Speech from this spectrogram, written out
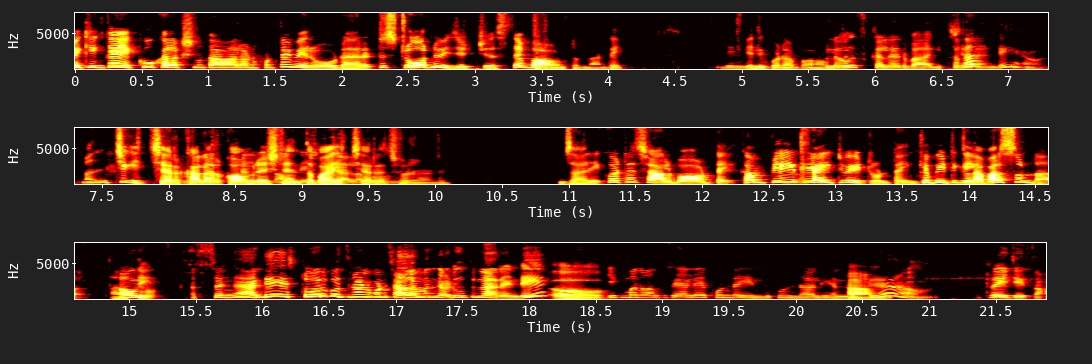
మీకు ఇంకా ఎక్కువ కలెక్షన్ కావాలనుకుంటే మీరు డైరెక్ట్ స్టోర్ని విజిట్ చేస్తే బాగుంటుందండి. ఇది కూడా బాగుంది. బ్లౌజ్ కలర్ బాగా ఇచ్చారండి. మంచిగా ఇచ్చారు. కలర్ కాంబినేషన్ ఎంత బాగా ఇచ్చారో. చూడండి. జరీకోట చాలా బాగుంటాయి. కంప్లీట్ లైట్ వెయిట్ ఉంటాయి. ఇంకా వీటికి లవర్స్ ఉన్నారు. అవును. అచ్చంగా అంటే స్టోర్కి వచ్చిన వాళ్ళు కూడా చాలా మంది అడుగుతున్నారండి. ఇక మనం అంత తేలేకుండా ఎందుకు ఉండాలి అన్నట్టుగా ట్రై చేసాం.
